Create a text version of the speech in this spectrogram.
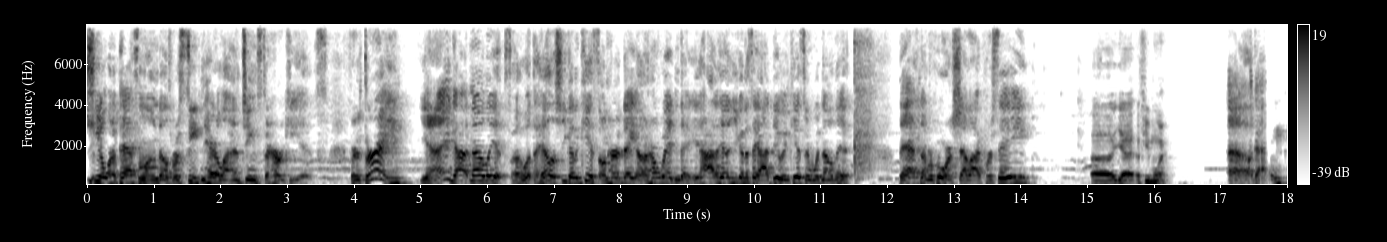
she don't want to pass along those receding hairline genes to her kids. For three, you ain't got no lips. So what the hell is she gonna kiss on her day on her wedding day? How the hell are you gonna say I do and kiss her with no lips? That's number four. Shall I proceed? Uh, yeah, a few more. Oh, okay.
